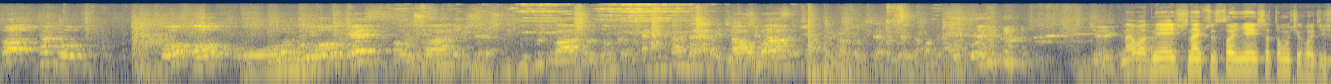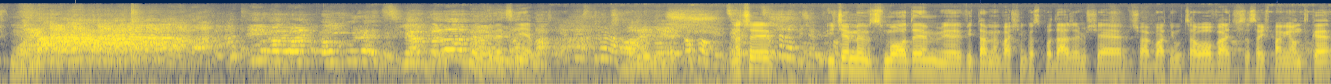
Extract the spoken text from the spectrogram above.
O, Django! O, o, o, jest! Dwa, dwa, małpa. Najładniejsze, najprzystojniejsze to musi chodzić w młodych. I konkurencja! Konkurencji nie ma. Jaka jest rola? Opowiedz. Znaczy, Co ty robisz, idziemy z młodym, e, witamy właśnie gospodarzem się, trzeba ładnie ucałować, zostawić pamiątkę.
